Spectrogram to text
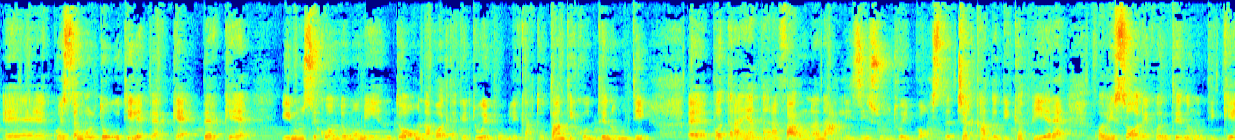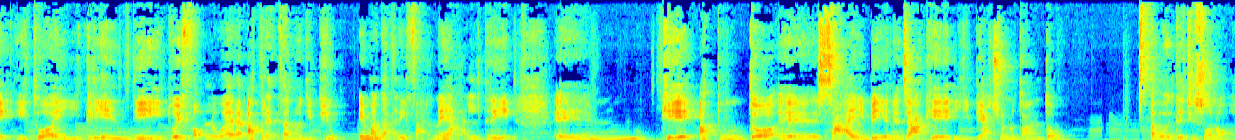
Eh, questo è molto utile perché? Perché in un secondo momento, una volta che tu hai pubblicato tanti contenuti, eh, potrai andare a fare un'analisi sui tuoi post cercando di capire quali sono i contenuti che i tuoi clienti, i tuoi follower apprezzano di più e magari farne altri ehm, che appunto eh, sai bene già che gli piacciono tanto a volte ci sono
